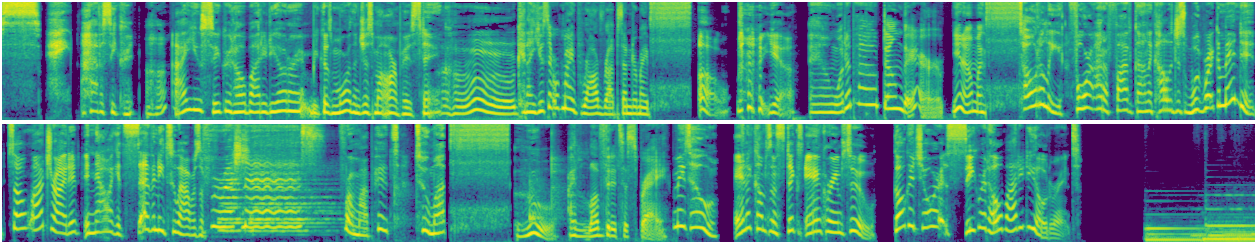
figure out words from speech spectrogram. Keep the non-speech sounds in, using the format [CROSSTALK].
Psst. Hey, I have a secret. Uh huh. I use Secret Whole Body Deodorant because more than just my armpits stink. Oh, can I use it where my bra rubs under my. Oh, [LAUGHS] yeah. And what about down there? You know, my. Totally. Four out of five gynecologists would recommend it. So I tried it, and now I get 72 hours of freshness from my pits to my. Ooh, I love that it's a spray. Me too. And it comes in sticks and creams too. Go get your Secret Whole Body Deodorant.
